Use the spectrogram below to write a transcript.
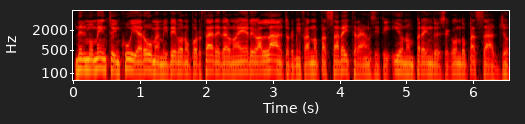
nel momento in cui a Roma mi devono portare da un aereo all'altro e mi fanno passare ai transiti, io non prendo il secondo passaggio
